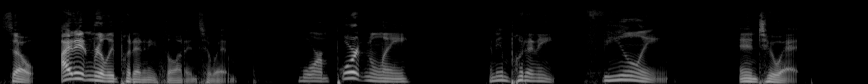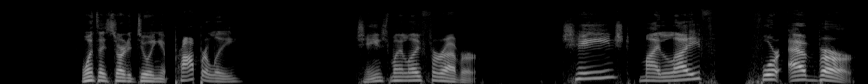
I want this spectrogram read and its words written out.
So I didn't really put any thought into it. More importantly, I didn't put any feeling into it. Once I started doing it properly, changed my life forever. Changed my life forever.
